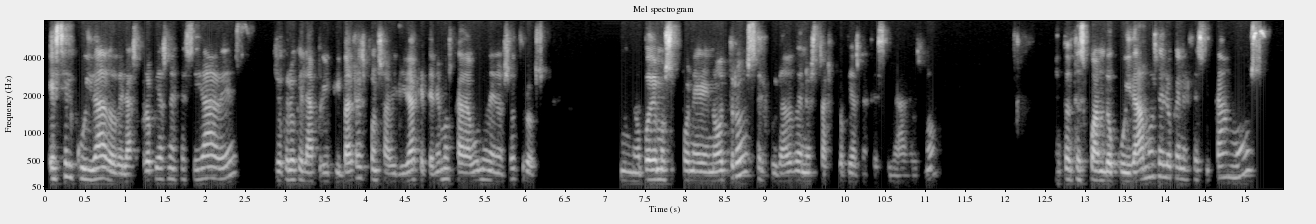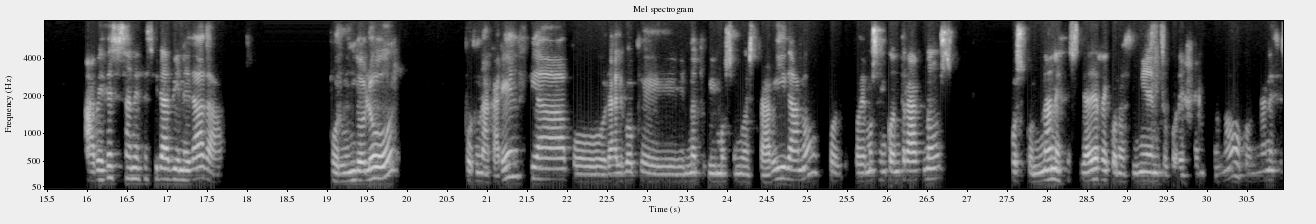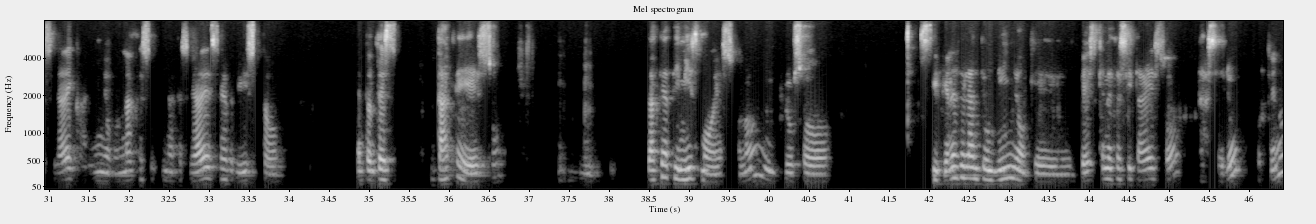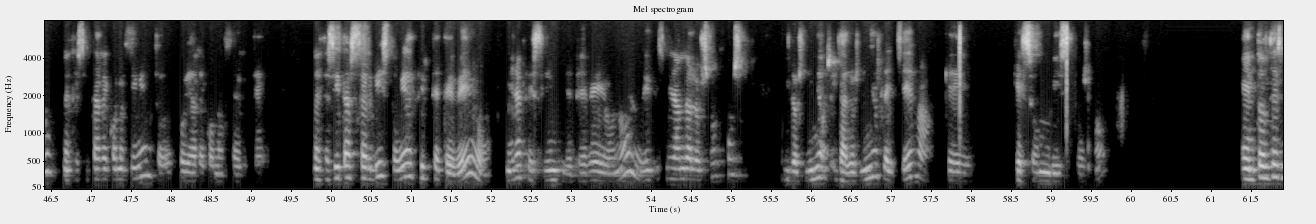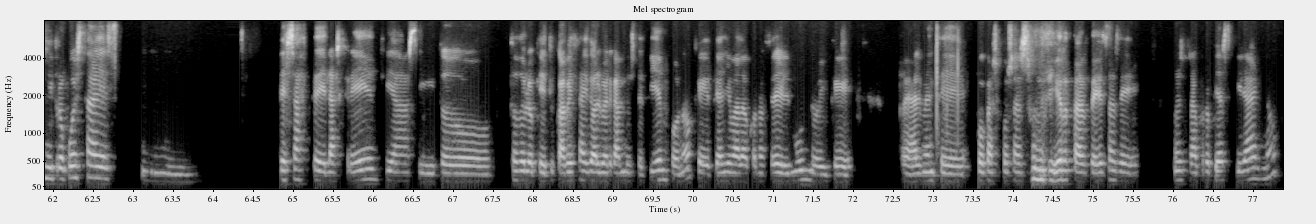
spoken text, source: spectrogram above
es el cuidado de las propias necesidades, yo creo que la principal responsabilidad que tenemos cada uno de nosotros no podemos poner en otros el cuidado de nuestras propias necesidades, ¿no? Entonces, cuando cuidamos de lo que necesitamos, a veces esa necesidad viene dada por un dolor, por una carencia, por algo que no tuvimos en nuestra vida, ¿no? Podemos encontrarnos pues, con una necesidad de reconocimiento, por ejemplo, ¿no? con una necesidad de cariño, con una necesidad de ser visto. Entonces, date eso, date a ti mismo eso, ¿no? Incluso si tienes delante un niño que ves que necesita eso, dáselo, ¿por qué no? Necesita reconocimiento, voy a reconocerte. Necesitas ser visto, voy a decirte te veo, mira qué simple, te veo, ¿no? Lo dices mirando a los ojos y, los niños, a los niños les llega que, que son vistos, ¿no? Entonces mi propuesta es mm, deshazte de las creencias y todo, todo lo que tu cabeza ha ido albergando este tiempo, ¿no? que te ha llevado a conocer el mundo y que realmente pocas cosas son ciertas de esas de nuestra propia espiral, ¿no?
